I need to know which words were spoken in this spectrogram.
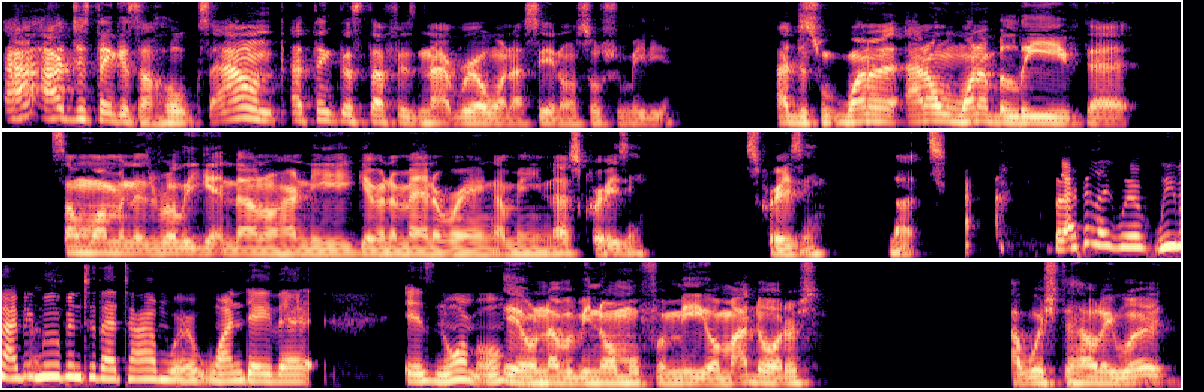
I, I just think it's a hoax. I don't. I think this stuff is not real when I see it on social media. I just want to. I don't want to believe that some woman is really getting down on her knee, giving a man a ring. I mean, that's crazy. It's crazy, nuts. But I feel like we're we might be moving to that time where one day that is normal. It'll never be normal for me or my daughters. I wish the hell they would.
